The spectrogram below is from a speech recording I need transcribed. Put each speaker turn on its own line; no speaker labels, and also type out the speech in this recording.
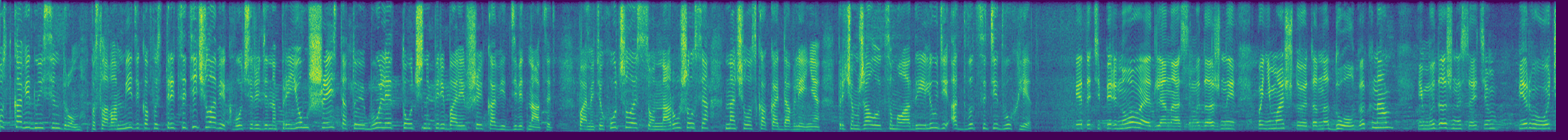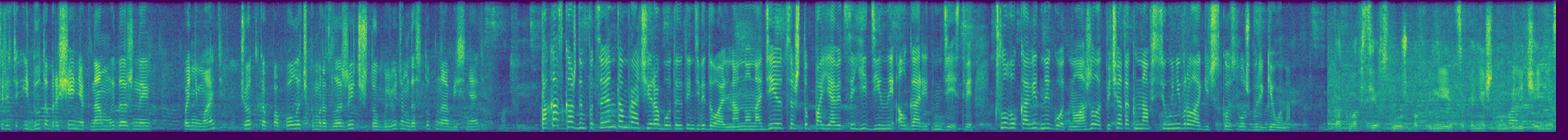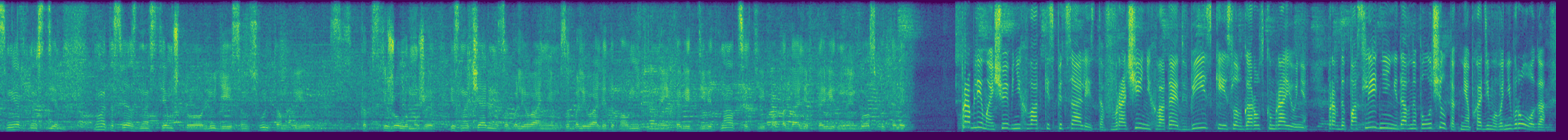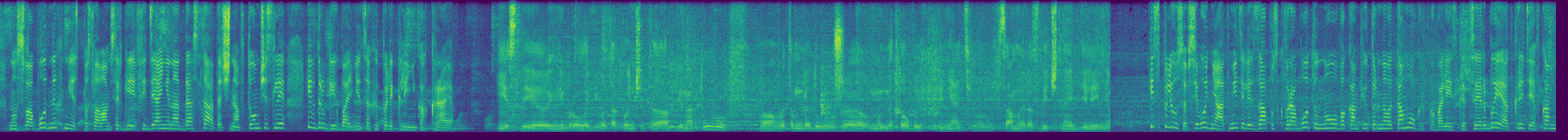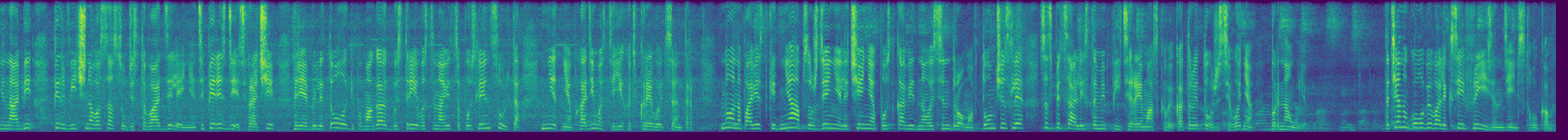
Постковидный синдром. По словам медиков, из 30 человек в очереди на прием 6, а то и более точно переболевшие COVID-19. Память ухудшилась, сон нарушился, начало скакать давление. Причем жалуются молодые люди от 22 лет.
Это теперь новое для нас, и мы должны понимать, что это надолго к нам, и мы должны с этим, в первую очередь, идут обращения к нам, мы должны понимать, четко по полочкам разложить, чтобы людям доступно объяснять.
Пока с каждым пациентом врачи работают индивидуально, но надеются, что появится единый алгоритм действий. К слову, ковидный год наложил отпечаток на всю неврологическую службу региона.
Как во всех службах имеется, конечно, увеличение смертности, но это связано с тем, что люди с инсультом и как с тяжелым уже изначально заболеванием заболевали дополнительно и COVID-19 и попадали в ковидные госпитали.
Проблема еще и в нехватке специалистов. Врачей не хватает в Бийске и Славгородском районе. Правда, последний недавно получил так необходимого невролога. Но свободных мест, по словам Сергея Федянина, достаточно, в том числе и в других больницах и поликлиниках края.
Если неврологи вот окончат ординатуру, а, в этом году уже мы готовы их принять в самые различные отделения.
Из плюсов сегодня отметили запуск в работу нового компьютерного томографа в Алейской ЦРБ и открытие в Камне-на-Оби первичного сосудистого отделения. Теперь и здесь врачи-реабилитологи помогают быстрее восстановиться после инсульта. Нет необходимости ехать в краевой центр. Ну а на повестке дня обсуждение лечения постковидного синдрома, в том числе со специалистами Питера и Москвы, которые тоже сегодня в Барнауле. Татьяна Голубева, Алексей Фризин. День с толком.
